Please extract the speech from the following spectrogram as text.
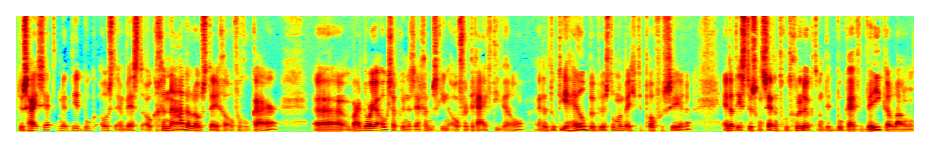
Dus hij zet met dit boek Oost en West ook genadeloos tegenover elkaar. Uh, waardoor je ook zou kunnen zeggen, misschien overdrijft hij wel. En dat doet hij heel bewust om een beetje te provoceren. En dat is dus ontzettend goed gelukt, want dit boek heeft wekenlang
